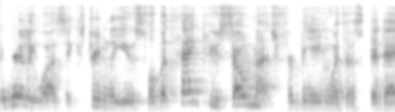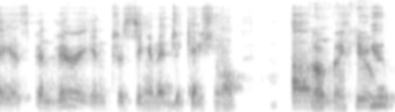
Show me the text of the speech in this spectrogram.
really was extremely useful. But thank you so much for being with us today. It's been very interesting and educational. Um, oh, thank you. you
